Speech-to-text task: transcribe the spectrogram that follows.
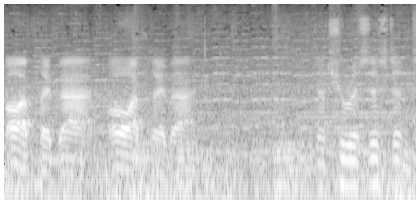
Oh, I play bad. Oh, I play bad. Got two resistance.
